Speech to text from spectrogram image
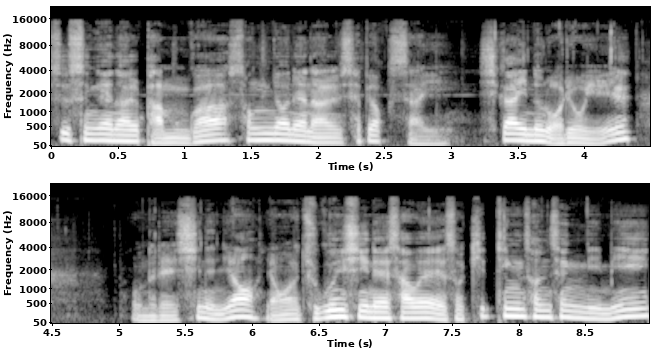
스승의 날 밤과 성년의 날 새벽 사이. 시가 있는 월요일. 오늘의 시는요 영화 죽은 시인의 사회에서 키팅 선생님이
